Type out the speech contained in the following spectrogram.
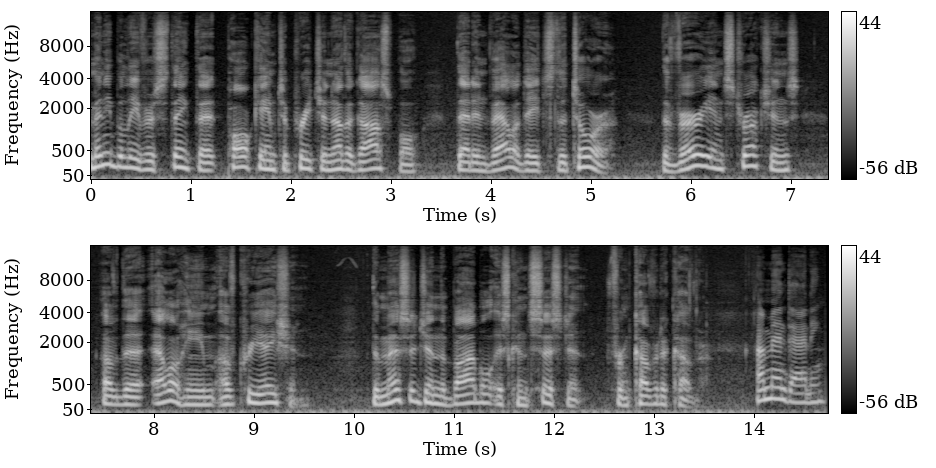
many believers think that Paul came to preach another gospel that invalidates the Torah, the very instructions of the Elohim of creation. The message in the Bible is consistent from cover to cover. Amen, Daddy.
